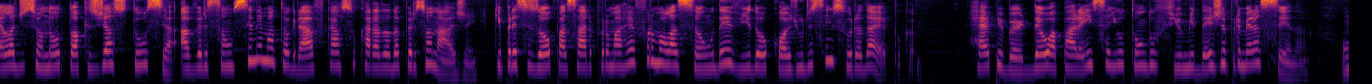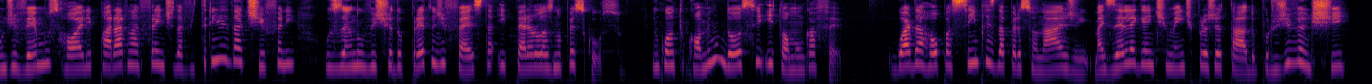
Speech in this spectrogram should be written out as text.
ela adicionou toques de astúcia à versão cinematográfica açucarada da personagem, que precisou passar por uma reformulação devido ao código de censura da época. Happy Bird deu a aparência e o tom do filme desde a primeira cena, onde vemos Holly parar na frente da vitrine da Tiffany usando um vestido preto de festa e pérolas no pescoço, enquanto come um doce e toma um café. O guarda-roupa simples da personagem, mas elegantemente projetado por Givenchy,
